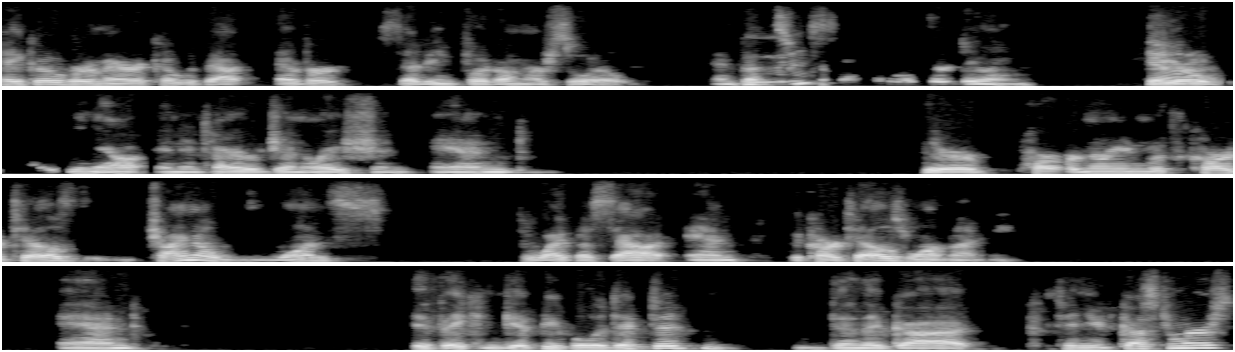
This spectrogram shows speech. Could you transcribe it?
take over America without ever setting foot on our soil. And that's mm-hmm. exactly what they're doing. They yeah. are wiping out an entire generation and they're partnering with cartels. China wants to wipe us out, and the cartels want money. And if they can get people addicted, then they've got continued customers.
